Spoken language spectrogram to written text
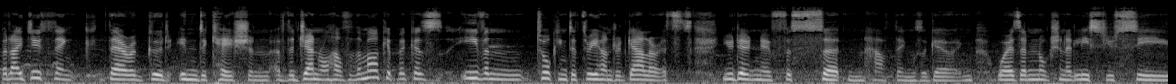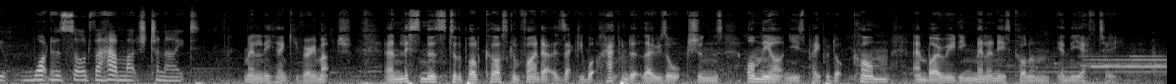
But I do think they're a good indication of the general health of the market because even talking to 300 gallerists, you don't know for certain how things are going. Whereas at an auction, at least you see what has sold for how much tonight. Melanie, thank you very much. And listeners to the podcast can find out exactly what happened at those auctions on theartnewspaper.com and by reading Melanie's column in the FT.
